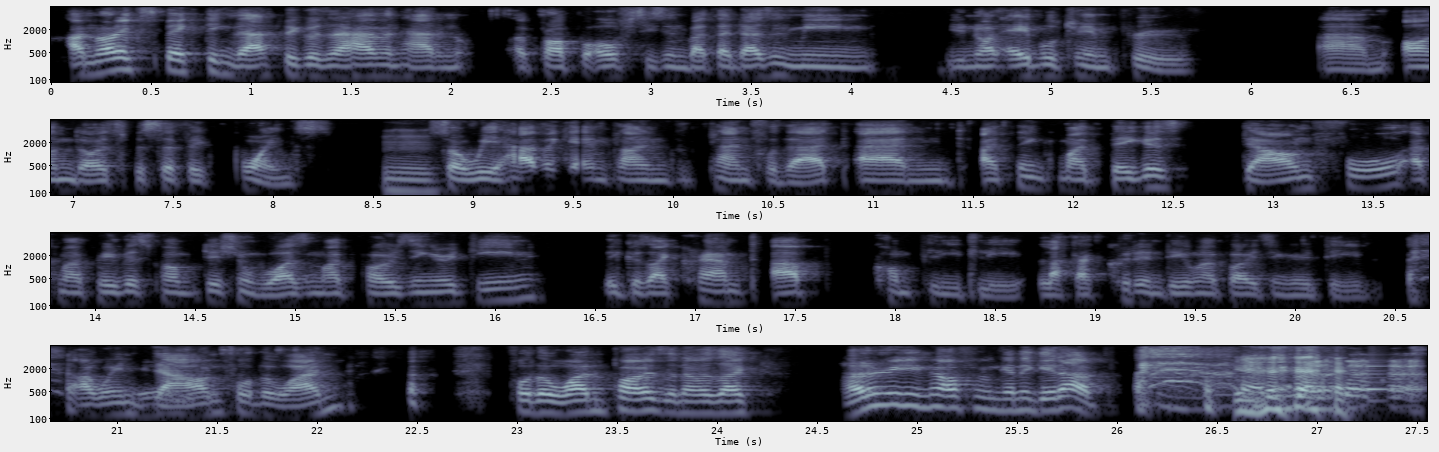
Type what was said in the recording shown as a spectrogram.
I'm not expecting that because I haven't had an, a proper off season, but that doesn't mean you're not able to improve um, on those specific points. Mm. So we have a game plan plan for that, and I think my biggest downfall at my previous competition was my posing routine because I cramped up completely. Like I couldn't do my posing routine. I went Really? down for the one, for the one pose, and I was like, I don't really know if I'm gonna get up. I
